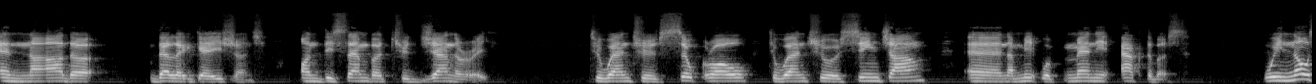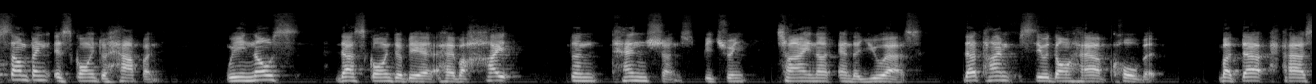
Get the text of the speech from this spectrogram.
another delegations on December to January to went to Silk Road, to went to Xinjiang, and meet with many activists. We know something is going to happen. We know that's going to be have a tensions between China and the U.S. That time still don't have COVID, but that has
